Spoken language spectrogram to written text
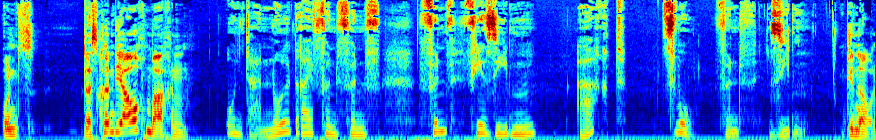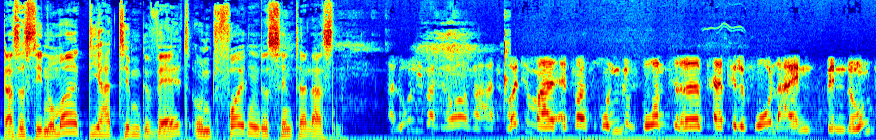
und das könnt ihr auch machen. unter 0355 547 8257. Genau, das ist die Nummer, die hat Tim gewählt und folgendes hinterlassen. Hallo, lieber Grauer Rat. Heute mal etwas ungewohnt äh, per Telefoneinbindung.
